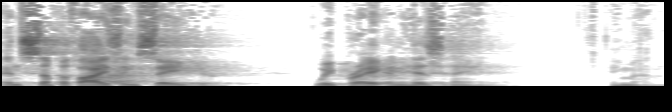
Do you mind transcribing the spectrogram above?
and sympathizing Savior. We pray in his name. Amen.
